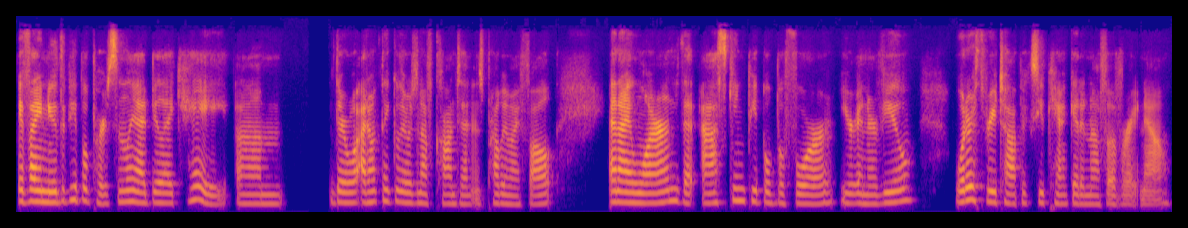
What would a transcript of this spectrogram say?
If I knew the people personally, I'd be like, hey, um, there, I don't think there was enough content. It's probably my fault. And I learned that asking people before your interview, what are three topics you can't get enough of right now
